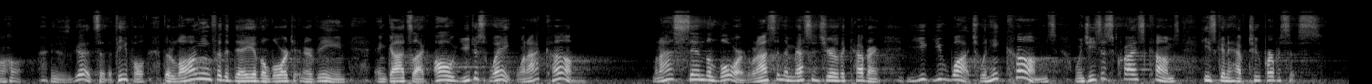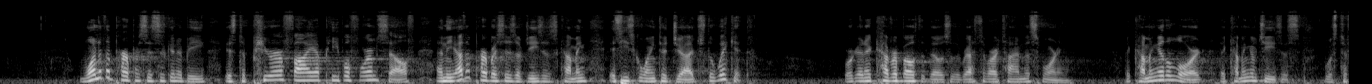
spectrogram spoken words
Oh, this is good. So the people, they're longing for the day of the Lord to intervene, and God's like, oh, you just wait. When I come, when I send the Lord, when I send the messenger of the covenant, you, you watch. When he comes, when Jesus Christ comes, he's going to have two purposes. One of the purposes is going to be is to purify a people for himself, and the other purposes of Jesus coming is he's going to judge the wicked. We're going to cover both of those for the rest of our time this morning. The coming of the Lord, the coming of Jesus, was to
